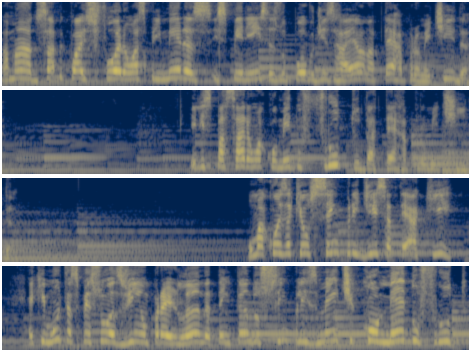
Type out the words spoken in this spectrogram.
Amado, sabe quais foram as primeiras experiências do povo de Israel na terra prometida? Eles passaram a comer do fruto da terra prometida. Uma coisa que eu sempre disse até aqui é que muitas pessoas vinham para a Irlanda tentando simplesmente comer do fruto,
